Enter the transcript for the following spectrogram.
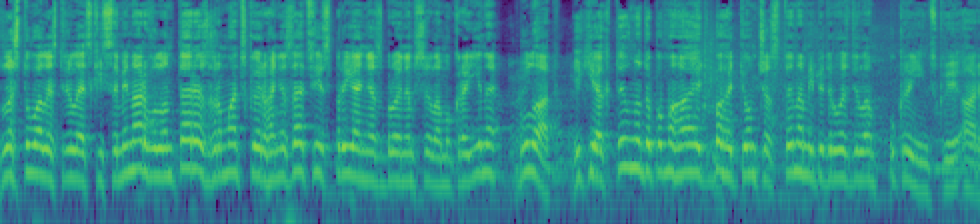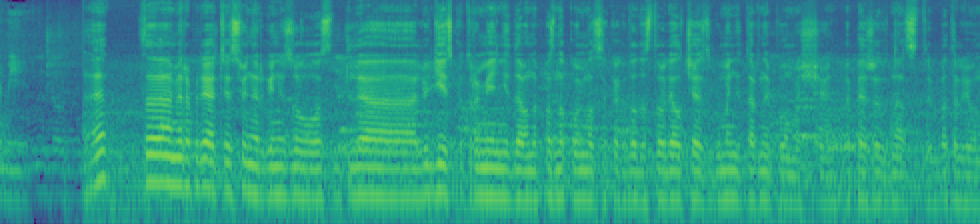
Влаштували стрілецький семінар волонтери з громадської організації сприяння Збройним силам України Булат, які активно допомагають багатьом частинам і підрозділам української армії. Это мероприятие сегодня организовывалось для людей, с которыми я недавно познакомился, когда доставлял часть гуманитарной помощи, опять же, 12-й батальон.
